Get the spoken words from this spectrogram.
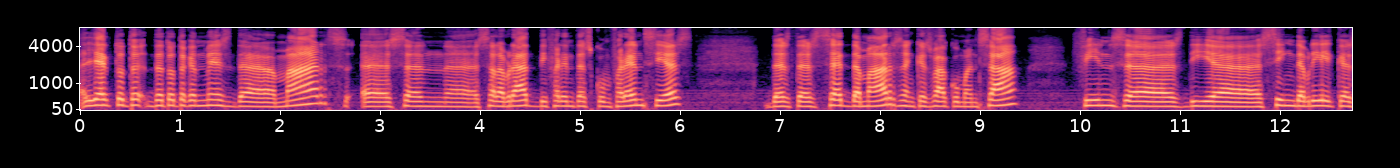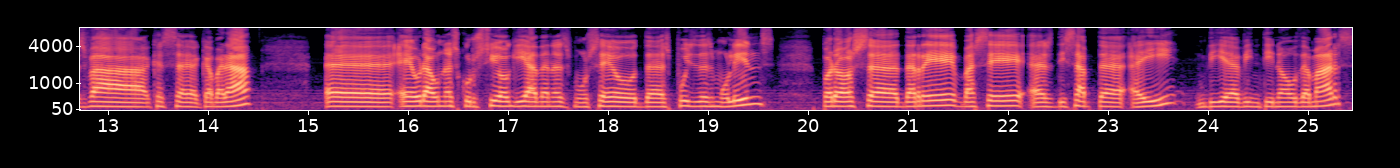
Al llarg tot, de tot aquest mes de març eh, s'han eh, celebrat diferents conferències. Des del 7 de març en què es va començar fins al dia 5 d'abril que es va que s'acabarà. Eh, hi haurà una excursió guiada en el Museu dels Puig dels Molins però la darrer va ser el dissabte ahir, dia 29 de març,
